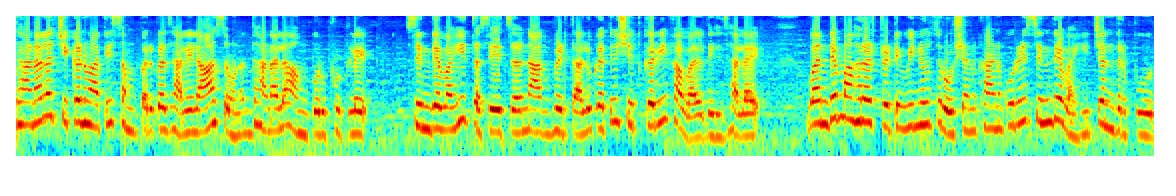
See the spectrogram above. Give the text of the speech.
धानाला चिकणमाती संपर्क झालेला असून धानाला अंकुर फुटले. सिंदेवाही तसेच नागभीड तालुक्यातील शेतकरी हवालदिल झालाय. Vande Maharashtra TV news Roshan Khankure Sindewahi Chandrapur.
